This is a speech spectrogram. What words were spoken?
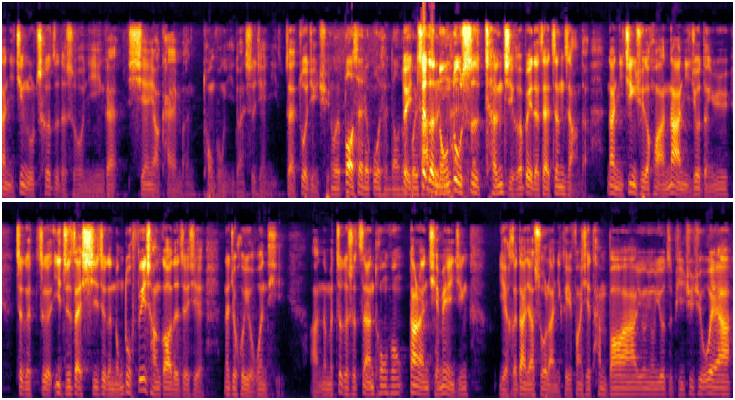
那你进入车子的时候，你应该先要开门通风一段时间，你再坐进去。因为暴晒的过程当中，对这个浓度是成几何倍的在增长的。那你进去的话，那你就等于这个这个一直在吸这个浓度非常高的这些，那就会有问题啊。那么这个是自然通风，当然前面已经。也和大家说了，你可以放一些炭包啊，用用柚子皮去去味啊，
